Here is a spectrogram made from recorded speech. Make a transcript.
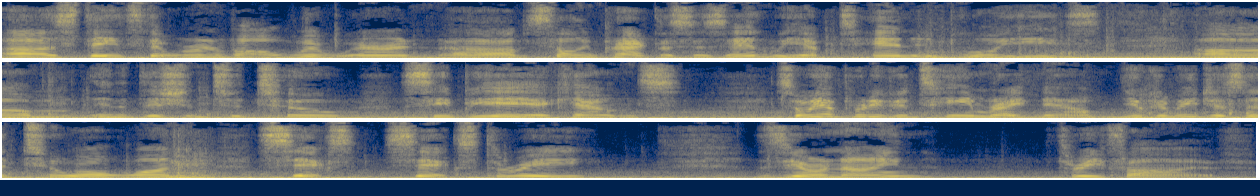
uh, states that we're involved with, we're in, uh, selling practices in. We have 10 employees, um, in addition to two CPA accountants. So we have a pretty good team right now. You can reach us at 201 663 0935.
